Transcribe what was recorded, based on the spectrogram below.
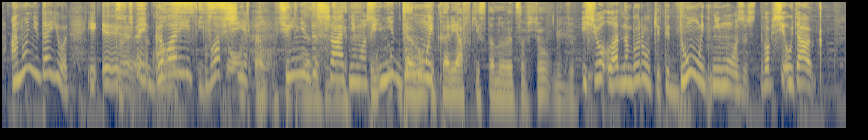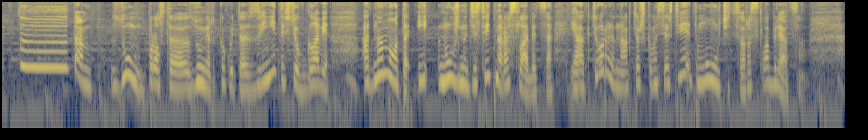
оно не дает. И, э, И голос, говорить и вообще, у тебя- ты не дышать не можешь, Ты- не у тебя руки думать. корявки становятся, все идет. Еще, ладно бы руки, ты думать не можешь. Ты вообще, у тебя там зум, просто зумер какой-то звенит, и все в голове. Одна нота, и нужно действительно расслабиться. И актеры на актерском мастерстве этому учатся, расслабляться.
